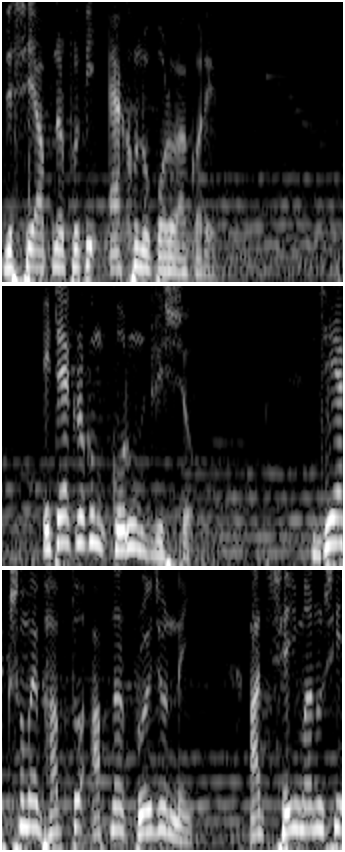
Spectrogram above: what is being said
যে সে আপনার প্রতি এখনও পরোয়া করে। এটা একরকম করুণ দৃশ্য। যে একসময় ভাবতো আপনার প্রয়োজন নেই আজ সেই মানুষই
